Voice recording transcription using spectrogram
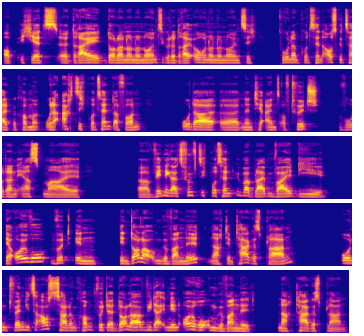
Ob ich jetzt äh, 3,99 Dollar oder 3,99 Euro zu 100 Prozent ausgezahlt bekomme oder 80 Prozent davon oder äh, einen T1 auf Twitch, wo dann erstmal äh, weniger als 50 Prozent überbleiben, weil die, der Euro wird in den Dollar umgewandelt nach dem Tagesplan. Und wenn die zur Auszahlung kommt, wird der Dollar wieder in den Euro umgewandelt nach Tagesplan.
